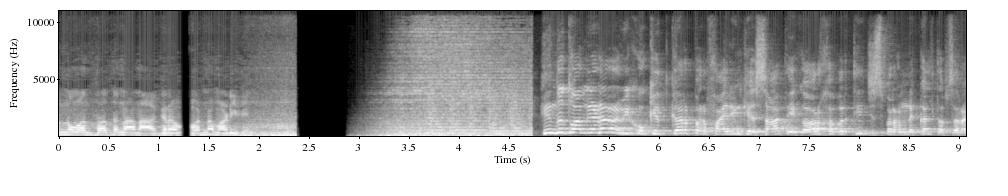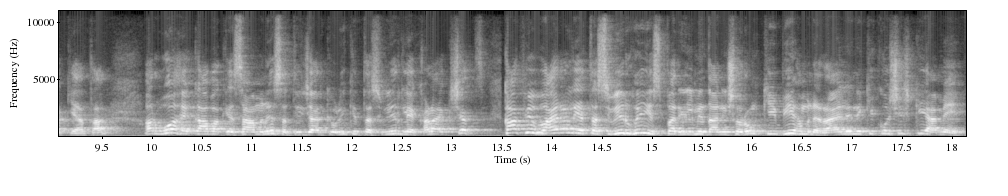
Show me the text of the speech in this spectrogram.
ಅನ್ನುವಂಥದ್ದು ನಾನು ಆಗ್ರಹವನ್ನು ಮಾಡಿದ್ದೇನೆ. हिंदुत्व लीडर रवि को कितकर पर फायरिंग के साथ एक और खबर थी, जिस पर हमने कल तबसरा किया था, और वो है काबा के सामने सतीश जारकिहोली की तस्वीर ले खड़ा एक शख्स। काफ़ी वायरल ये तस्वीर हुई, इस पर इल्मी दानिशोरों की भी हमने राय लेने की कोशिश की, हमें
